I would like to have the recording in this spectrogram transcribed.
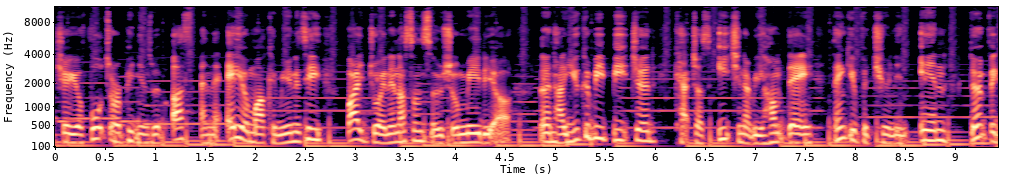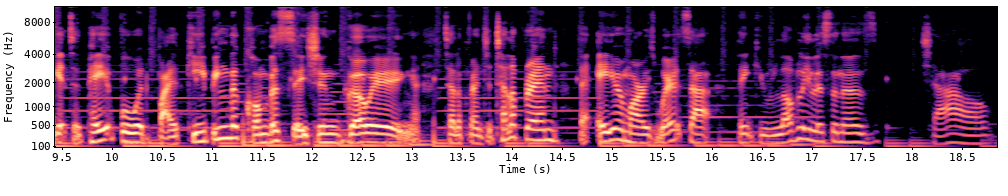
share your thoughts or opinions with us and the AOMR community by joining us on social media. Learn how you can be featured, catch us each and every hump day. Thank you for tuning in. Don't forget to pay it forward by keeping the conversation going. Tell a friend to tell a friend that AOMR is where it's at. Thank you, lovely listeners. Ciao.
